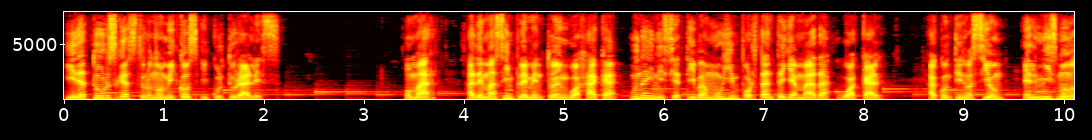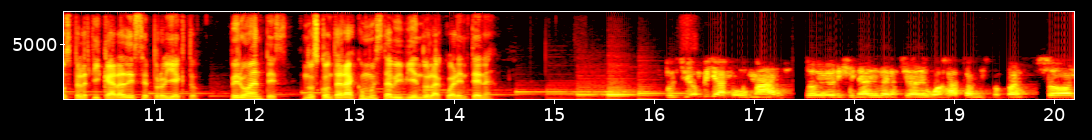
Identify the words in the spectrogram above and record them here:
y da tours gastronómicos y culturales. Omar además implementó en Oaxaca una iniciativa muy importante llamada Huacal. A continuación, él mismo nos platicará de este proyecto, pero antes nos contará cómo está viviendo la cuarentena. Omar, soy originario de la ciudad de Oaxaca, mis papás son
